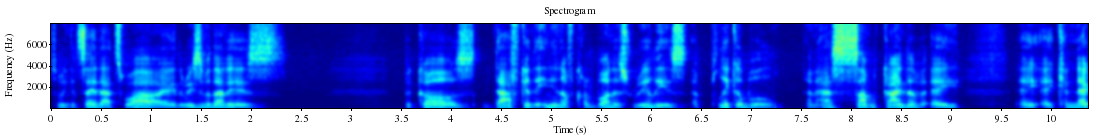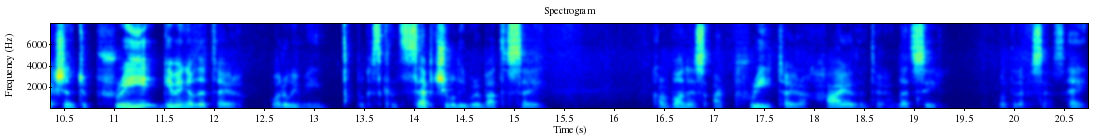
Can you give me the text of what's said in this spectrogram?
So we can say that's why the reason for that is because Dafka, the inyan of Karbonis, really is applicable and has some kind of a a, a connection to pre giving of the Torah. What do we mean? Because conceptually, we're about to say Karbonis are pre Torah, higher than Torah. Let's see what the Rebbe says. Hey,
